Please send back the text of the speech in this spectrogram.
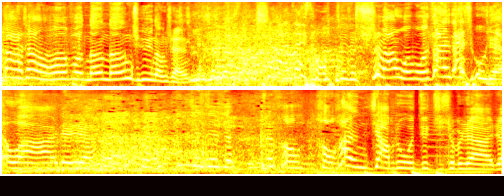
大丈夫能能屈能伸，吃完再走。这就吃完我我再再出去，哇，真是，这这这这好好汉架不住，这这是不是啊？这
